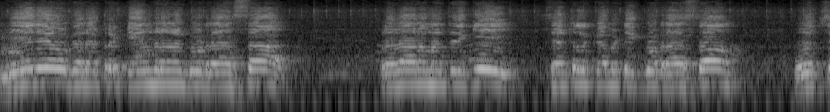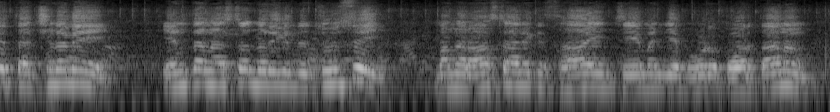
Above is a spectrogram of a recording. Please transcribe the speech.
నేనే ఒక లెటర్ కేంద్రానికి కూడా రాస్తా ప్రధానమంత్రికి సెంట్రల్ కమిటీకి కూడా రాస్తాం వచ్చి తక్షణమే ఎంత నష్టం జరిగిందో చూసి మన రాష్ట్రానికి సహాయం చేయమని చెప్పి కూడా కోరుతాను.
